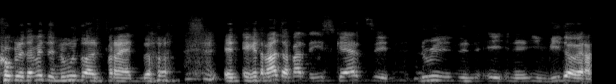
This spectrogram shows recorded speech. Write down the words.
completamente nudo al freddo. E, che tra l'altro a parte gli scherzi lui in, in video era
